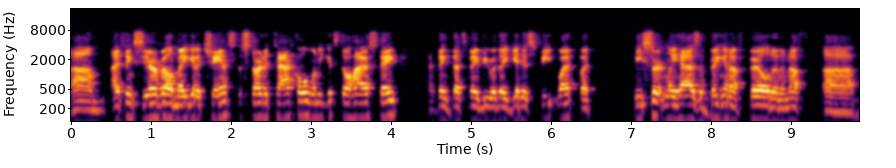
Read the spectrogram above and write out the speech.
Um, I think Siereveld may get a chance to start a tackle when he gets to Ohio State. I think that's maybe where they get his feet wet, but he certainly has a big enough build and enough uh,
